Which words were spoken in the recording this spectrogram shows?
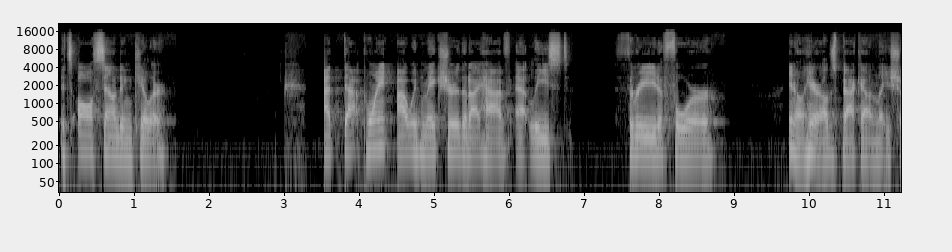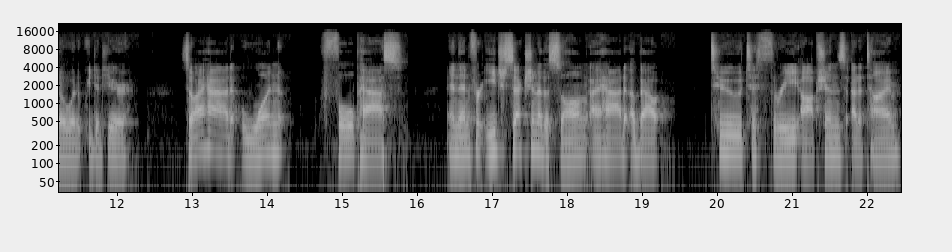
it's all sounding killer at that point, I would make sure that I have at least three to four. You know, here, I'll just back out and let you show what we did here. So I had one full pass, and then for each section of the song, I had about two to three options at a time,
